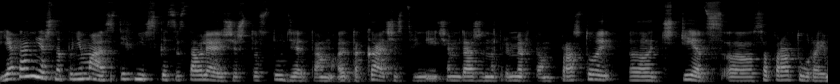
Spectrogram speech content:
Я, конечно, понимаю с технической составляющей, что студия там это качественнее, чем даже, например, там простой э, чтец э, с аппаратурой.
